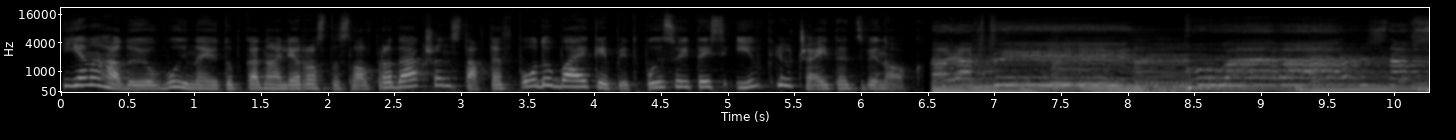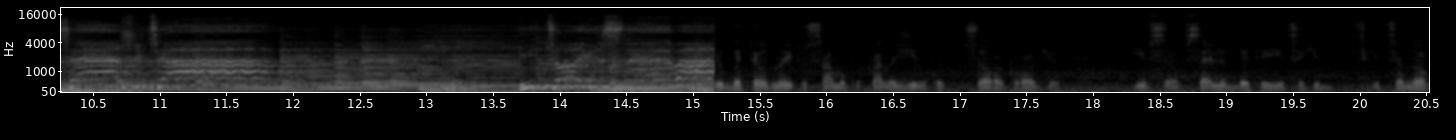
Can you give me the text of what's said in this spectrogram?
Я нагадую, ви на ютуб каналі Ростислав Продакшн ставте вподобайки, підписуйтесь і включайте дзвінок. Як ти буває на все життя, і то із неба. Любити одну і ту саму кохану жінку 40 років і все, все любити її. Це це норм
